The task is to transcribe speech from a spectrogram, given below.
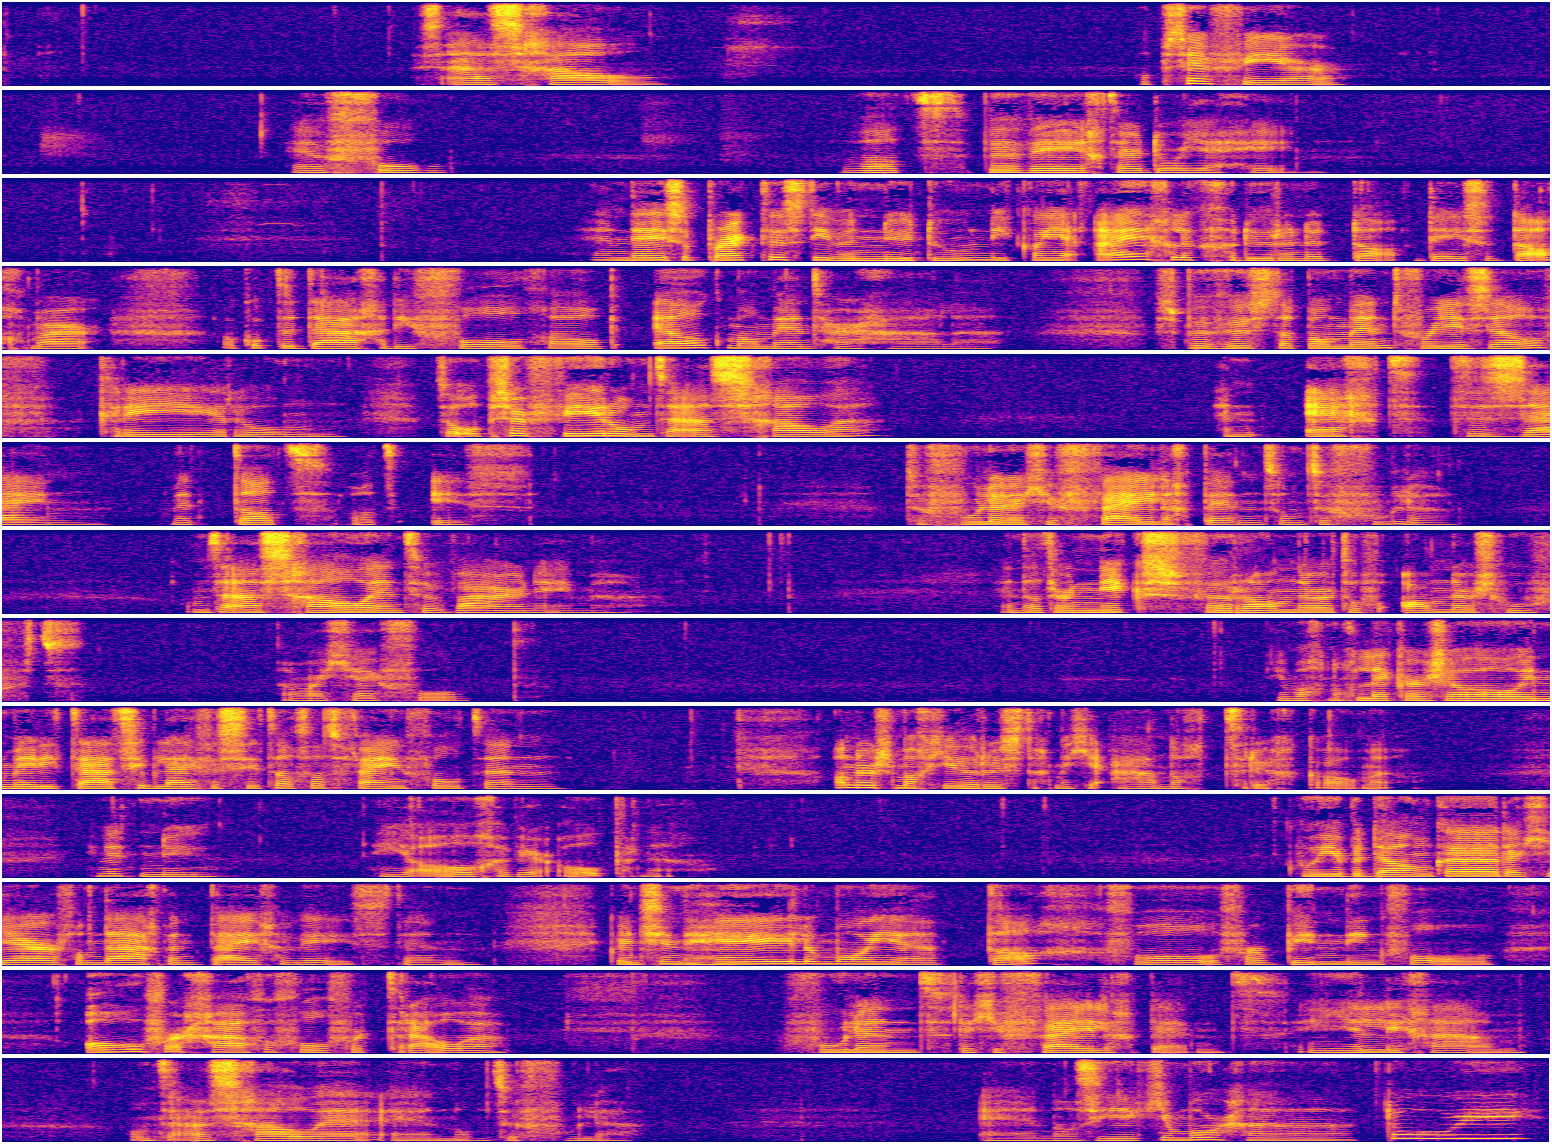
Dus aanschouw, observeer en voel wat beweegt er door je heen. En deze practice die we nu doen, die kan je eigenlijk gedurende deze dag, maar ook op de dagen die volgen, op elk moment herhalen. Dus bewust dat moment voor jezelf creëren om te observeren, om te aanschouwen. En echt te zijn met dat wat is. Te voelen dat je veilig bent om te voelen om te aanschouwen en te waarnemen. En dat er niks verandert of anders hoeft dan wat jij voelt. Je mag nog lekker zo in meditatie blijven zitten als dat fijn voelt. En anders mag je rustig met je aandacht terugkomen. In het nu. En je ogen weer openen wil je bedanken dat je er vandaag bent bij geweest. En ik wens je een hele mooie dag vol verbinding, vol overgave, vol vertrouwen. Voelend dat je veilig bent in je lichaam om te aanschouwen en om te voelen. En dan zie ik je morgen. Doei!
